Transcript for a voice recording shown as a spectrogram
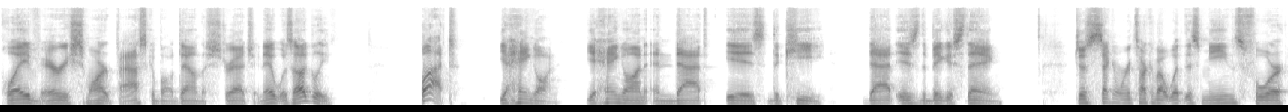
play very smart basketball down the stretch. And it was ugly, but you hang on, you hang on. And that is the key. That is the biggest thing. Just a second, we're going to talk about what this means for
